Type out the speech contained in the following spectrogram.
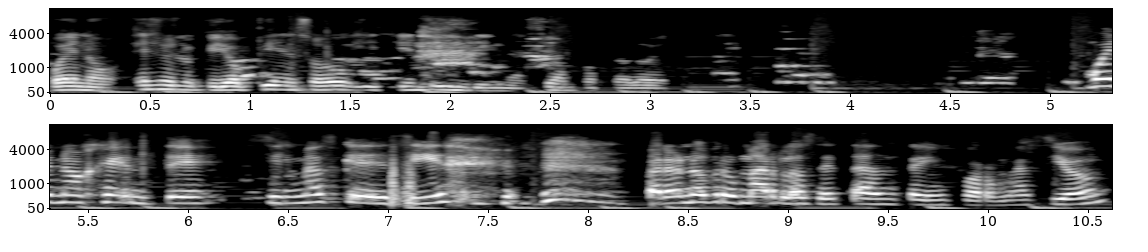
Bueno, eso es lo que yo pienso y siento indignación por todo esto. Bueno, gente, sin más que decir, para no abrumarlos de tanta información,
